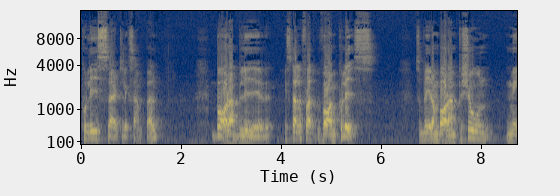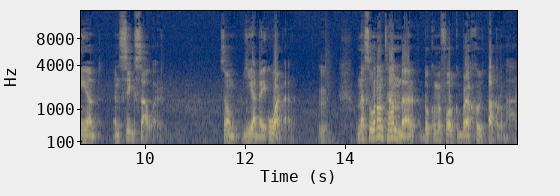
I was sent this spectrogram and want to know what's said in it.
poliser till exempel bara blir, istället för att vara en polis, så blir de bara en person med en Sig Sauer som ger dig order. Mm. Och när sådant händer, då kommer folk att börja skjuta på de här.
